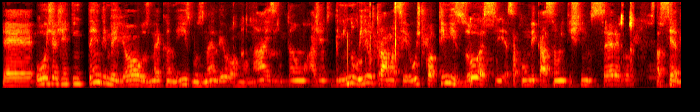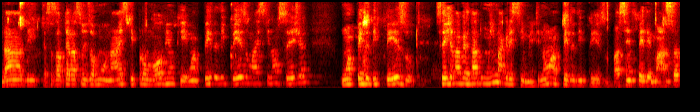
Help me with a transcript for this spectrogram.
É, hoje a gente entende melhor os mecanismos né, neurohormonais, então a gente diminuiu o trauma cirúrgico, otimizou esse, essa comunicação intestino-cérebro, saciedade, essas alterações hormonais que promovem o quê? Uma perda de peso, mas que não seja uma perda de peso seja, na verdade, um emagrecimento e não uma perda de peso. O paciente perder massa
